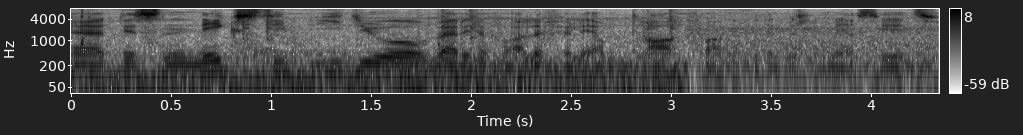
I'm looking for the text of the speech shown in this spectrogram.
Äh, das nächste Video werde ich auf alle Fälle am Tag fahren, damit ihr ein bisschen mehr seht.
